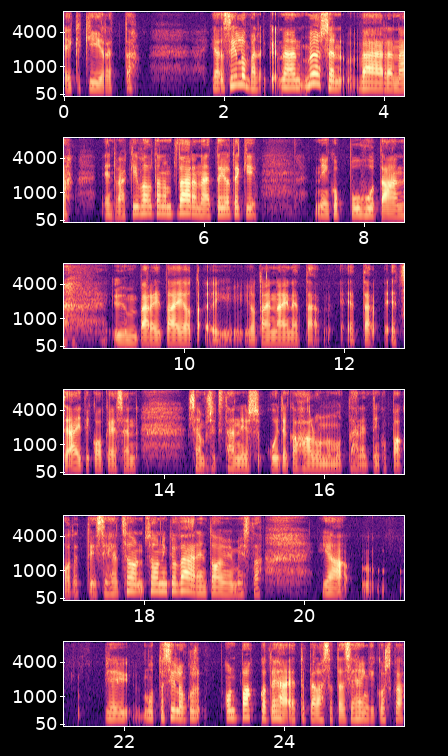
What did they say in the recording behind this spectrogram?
eikä kiirettä. Ja silloin mä näen myös sen vääränä, en väkivaltana, mutta vääränä, että jotenkin niin puhutaan ympäri tai jotain näin, että, että, että se äiti kokee sen semmoiseksi, että hän ei olisi kuitenkaan halunnut, mutta hänet niin pakotettiin siihen. Että se on, se on niin väärin toimimista. Ja, ja, mutta silloin kun on pakko tehdä, että pelastetaan se henki, koska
